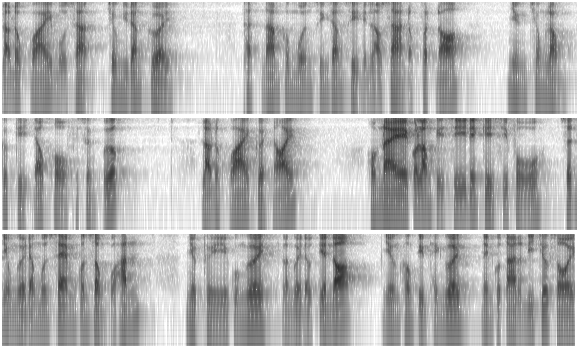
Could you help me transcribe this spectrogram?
Lão độc quái bộ dạng Trông như đang cười. Thật Nam không muốn dính răng gì đến lão già độc vật đó, Nhưng trong lòng cực kỳ đau khổ phải sừng bước. Lão độc quái cười nói, Hôm nay có Long kỵ sĩ đến kỵ sĩ phủ, Rất nhiều người đang muốn xem con rồng của hắn. Nhược thủy của ngươi là người đầu tiên đó, Nhưng không tìm thấy ngươi, Nên cô ta đã đi trước rồi.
